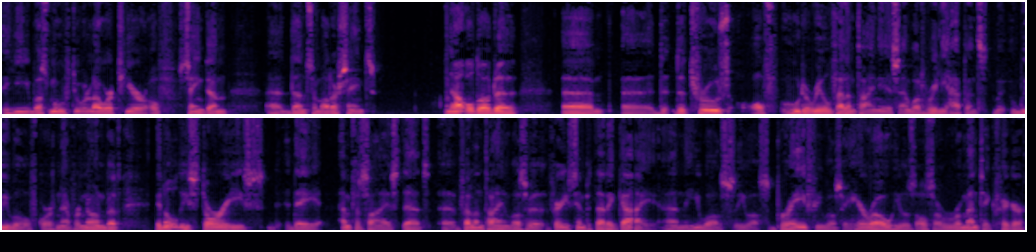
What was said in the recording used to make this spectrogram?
he was moved to a lower tier of saintdom uh, than some other saints. Now, although the, um, the the truth of who the real Valentine is and what really happened, we will of course never know. But in all these stories, they emphasized that uh, Valentine was a very sympathetic guy, and he was he was brave, he was a hero, he was also a romantic figure,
